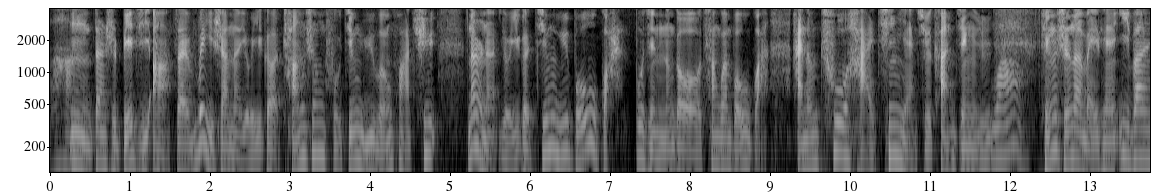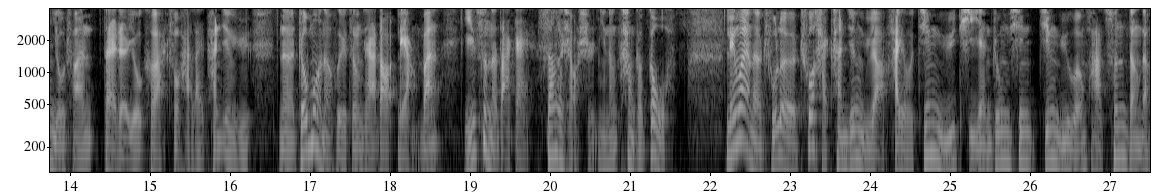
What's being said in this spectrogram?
了哈。嗯，但是别急啊，在蔚山呢有一个长生浦鲸鱼文化区，那儿呢有一个鲸鱼博物馆。不仅能够参观博物馆，还能出海亲眼去看鲸鱼。哇哦！平时呢，每天一班游船带着游客啊出海来看鲸鱼。那周末呢，会增加到两班，一次呢大概三个小时，你能看个够啊！另外呢，除了出海看鲸鱼啊，还有鲸鱼体验中心、鲸鱼文化村等等，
